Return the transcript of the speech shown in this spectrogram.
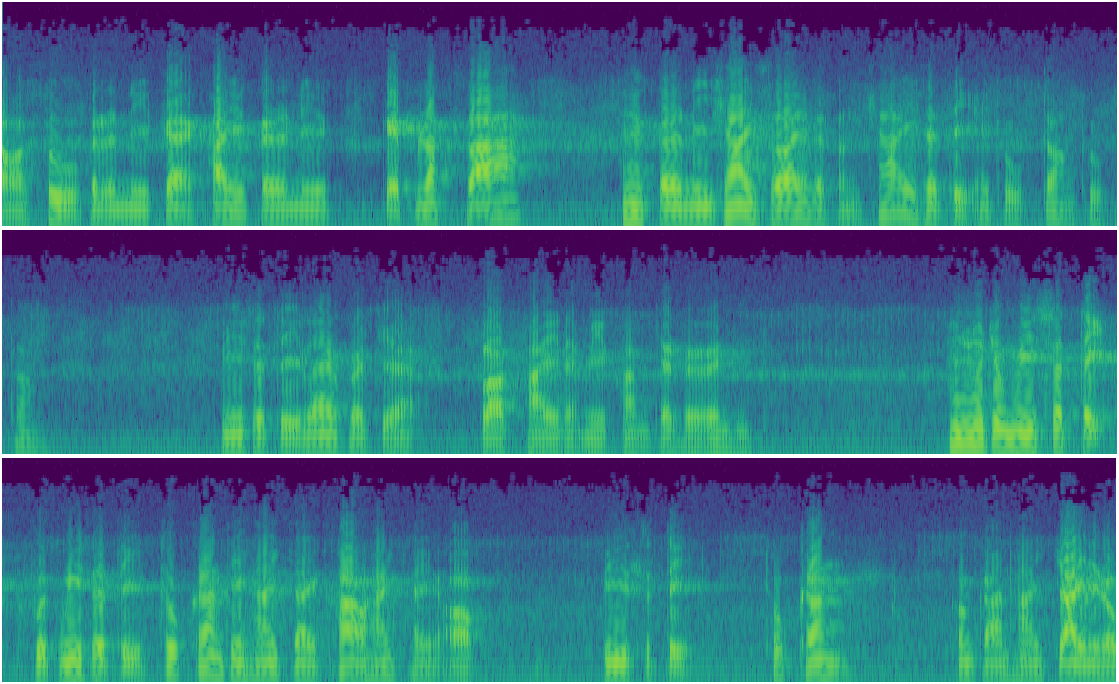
ต่อสู้ กรณีแก้ไข กรณีเก็บรักษากรณีใช้ซอยก็ต้องใช้สติให้ถูกต้องถูกต้อง มีสติแล้วก็จะปลอดภัยและมีความเจริญ เราจงมีสติฝึกมีสติทุกครั้งที่หายใจเข้าหายใจออก มีสติทุกครั้งของการหายใจเรา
